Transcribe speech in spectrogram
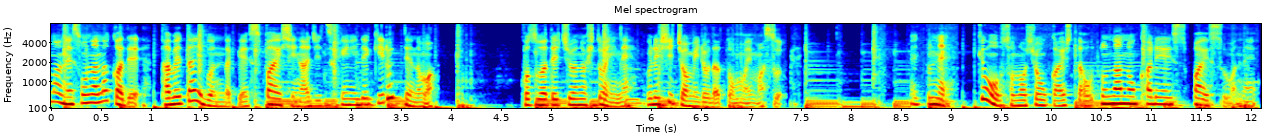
まあねそんな中で食べたい分だけスパイシーな味付けにできるっていうのは子育て中の人にね嬉しい調味料だと思います。えっとね今日その紹介した大人のカレースパイスはね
